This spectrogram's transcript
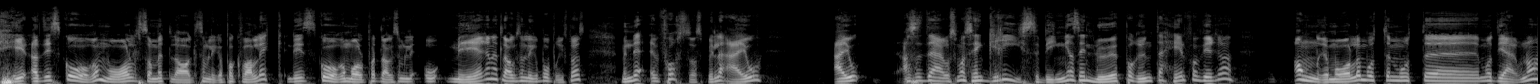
helt, altså, De skårer mål som et lag som ligger på kvalik. De skårer mål på et lag som, og mer enn et lag som ligger på opprykksplass. Men det, forsvarsspillet er jo, er jo altså Det er jo som å se en grisebinge. altså En løper rundt, er helt forvirra. Andre målet mot, mot, eh, mot Jerv nå,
